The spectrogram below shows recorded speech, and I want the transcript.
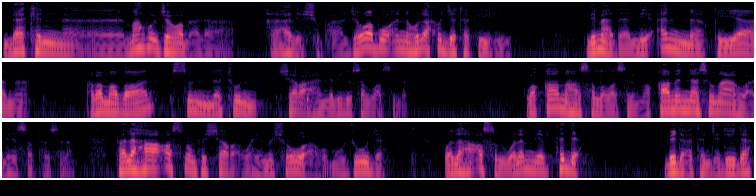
لكن ما هو الجواب على هذه الشبهة؟ الجواب أنه لا حجة فيه لماذا؟ لأن قيام رمضان سنة شرعها النبي صلى الله عليه وسلم وقامها صلى الله عليه وسلم وقام الناس معه عليه الصلاة والسلام. فلها أصل في الشرع وهي مشروعة وموجودة ولها أصل ولم يبتدع بدعة جديدة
